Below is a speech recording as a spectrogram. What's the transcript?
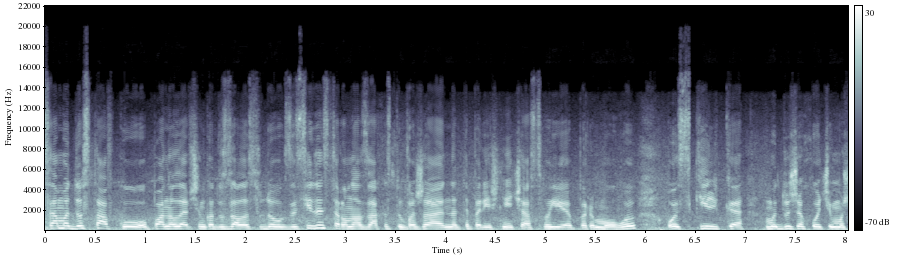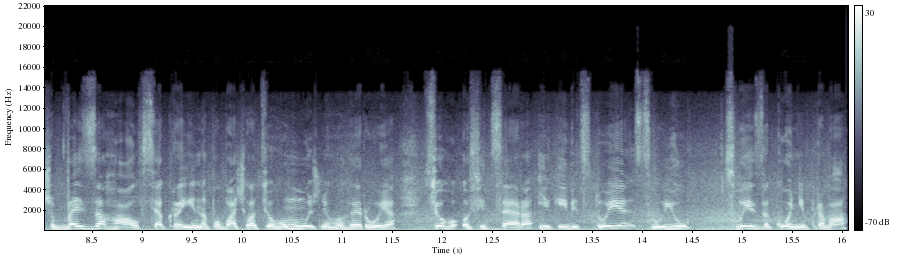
Саме доставку пана Левченка до зали судових засідань сторона захисту вважає на теперішній час своєю перемогою, оскільки ми дуже хочемо, щоб весь загал, вся країна побачила цього мужнього героя, цього офіцера, який відстоює свою. Свої законні права,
